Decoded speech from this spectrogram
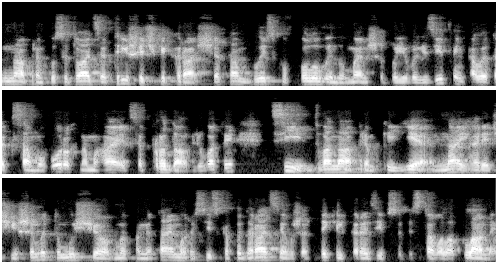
напрямку ситуація трішечки краща. Там близько в половину менше бойових зіткнень, але так само ворог намагається продавлювати. Ці два напрямки є найгарячішими, тому що ми пам'ятаємо, Російська Федерація вже декілька разів собі ставила плани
